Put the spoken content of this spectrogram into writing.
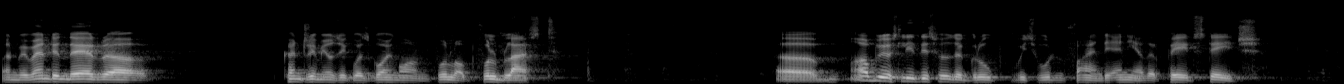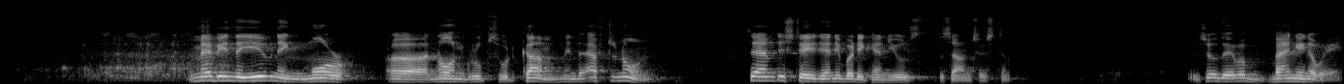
when we went in there, uh, country music was going on, full of… full blast. Uh, obviously, this was a group which wouldn't find any other paid stage Maybe in the evening, more uh, known groups would come. In the afternoon, it's an empty stage, anybody can use the sound system. So they were banging away.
